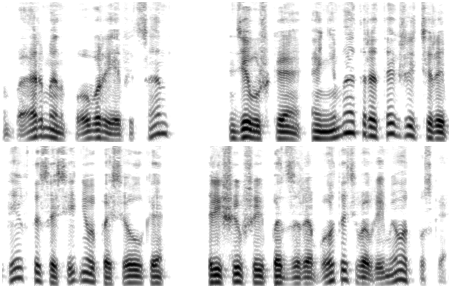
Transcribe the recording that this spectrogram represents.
бармен, повар и официант, девушка-аниматор, а также терапевты соседнего поселка, решившие подзаработать во время отпуска.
